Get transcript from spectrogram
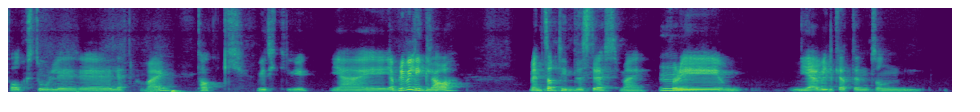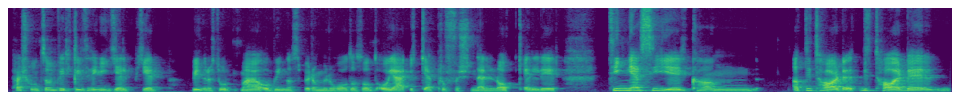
folk stoler eh, lett på meg, takk, virkelig. Jeg, jeg blir veldig glad, men samtidig det stresser meg. Mm. Fordi jeg vil ikke at en sånn person som virkelig trenger hjelp, hjelp, begynner å stole på meg og begynner å spørre om råd og sånt, og jeg ikke er profesjonell nok, eller ting jeg sier kan At de tar det, de tar det,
